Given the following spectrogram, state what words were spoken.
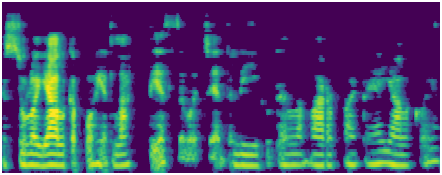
Jos sulla on jalkapohjat lattiassa, voit sieltä liikutella varpaita ja jalkoja.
